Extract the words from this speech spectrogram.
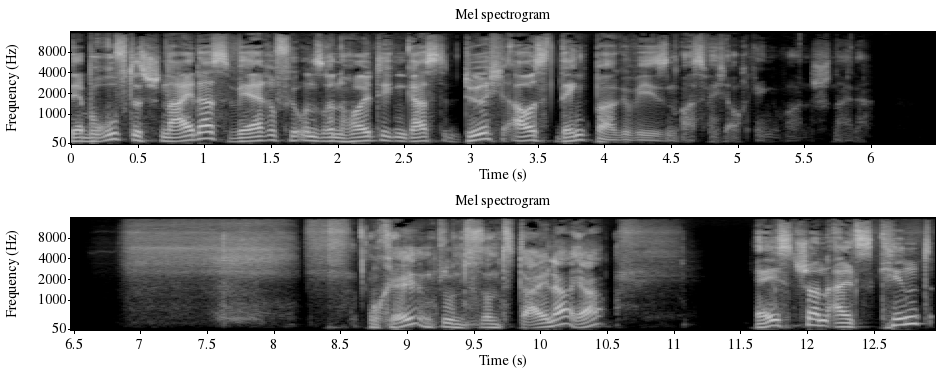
Der Beruf des Schneiders wäre für unseren heutigen Gast durchaus denkbar gewesen. Oh, das wäre ich auch gern geworden, Schneider. Okay, und so ein Styler, ja. Er ist schon als Kind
